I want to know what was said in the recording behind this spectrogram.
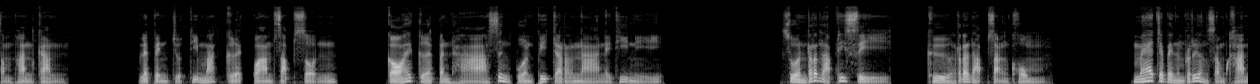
สัมพันธ์กัน และเป็นจุดที่มักเกิดความสับสน ก่อให้เกิดปัญหาซึ่งควรพิจารณาในที่นี้ ส่วนระดับที่ 4 คือระดับสังคม แม้จะเป็นเรื่องสำคัญ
